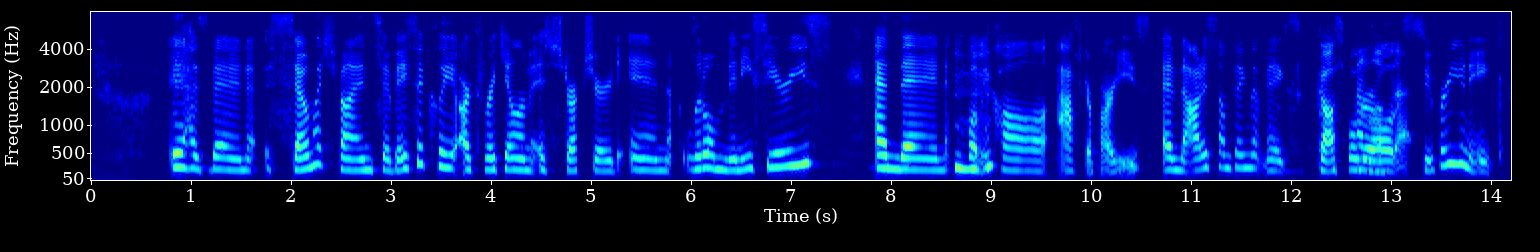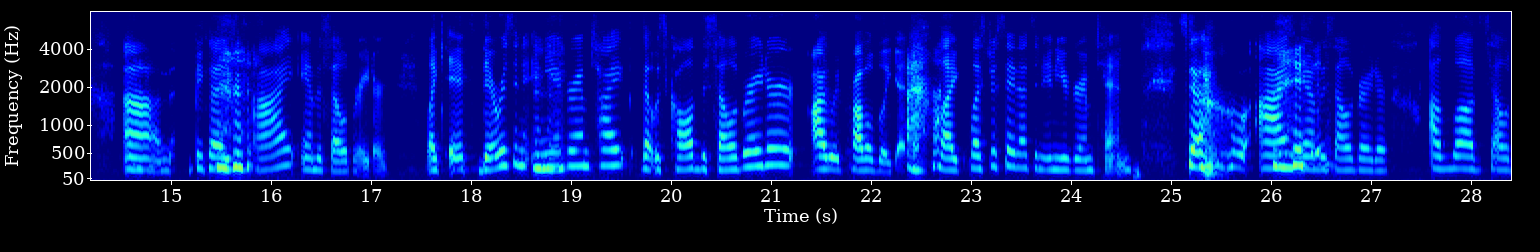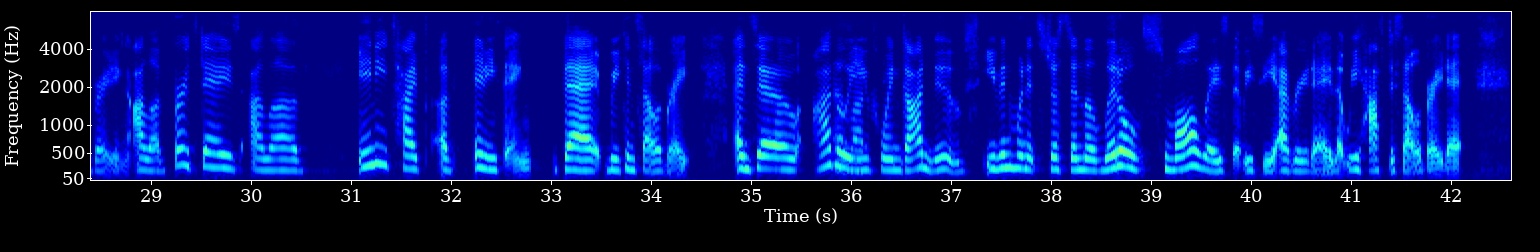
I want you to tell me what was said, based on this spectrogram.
it has been so much fun. So basically, our curriculum is structured in little mini series and then mm-hmm. what we mm-hmm. call after parties. And that is something that makes Gospel Girl super unique um, because I am a celebrator. Like if there was an Mm-hmm. Enneagram type that was called the celebrator, I would probably get it. like let's just say that's an Enneagram 10. So I am a celebrator. I love celebrating. I love birthdays. I love any type of anything that we can celebrate. And so I believe when God moves, even when it's just in the little small ways that we see every day, that we have to celebrate it.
